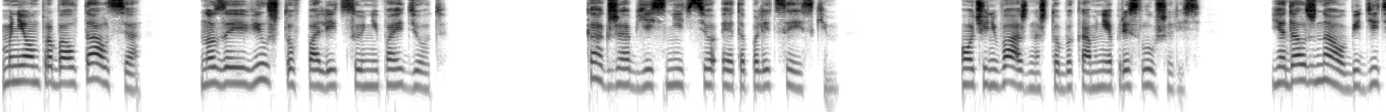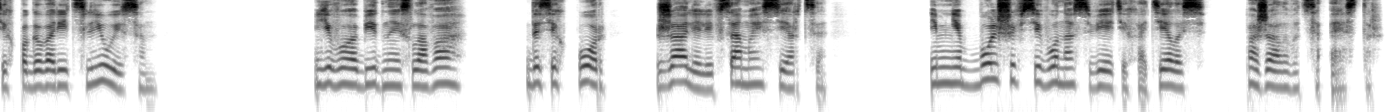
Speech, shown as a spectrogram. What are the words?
Мне он проболтался, но заявил, что в полицию не пойдет. Как же объяснить все это полицейским? Очень важно, чтобы ко мне прислушались. Я должна убедить их поговорить с Льюисом. Его обидные слова до сих пор жалили в самое сердце, и мне больше всего на свете хотелось пожаловаться Эстер.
